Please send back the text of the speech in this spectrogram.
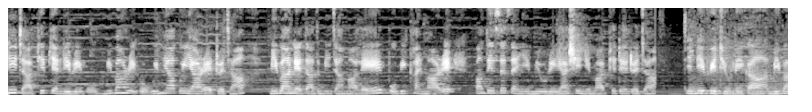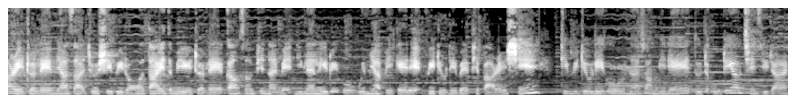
နေ့တာဖြစ်ပျက်လေးတွေကိုမိဘတွေကိုဝေမျှခွင့်ရတဲ့အတွက်ကြောင့် မိဘနဲ့သားသမီးကြားမှာလည်းပိုပြီးခိုင်မာတဲ့ပေါင်းတင်ဆက်ဆံရေးမျိုးတွေရရှိနေမှာဖြစ်တဲ့အတွက်ကြောင့်ဒီနေ့ဗီဒီယိုလေးကမိဘတွေအတွက်လည်းများစွာအကျိုးရှိပြီးတော့တားရည်သမီးတွေအတွက်လည်းအကောင်းဆုံးဖြစ်နိုင်မဲ့နည်းလမ်းလေးတွေကိုဝေမျှပေးခဲ့တဲ့ဗီဒီယိုလေးပဲဖြစ်ပါတယ်ရှင်ဒီဗီဒီယိုလေးကိုနားဆောင်မိတဲ့သူတဦးတယောက်ချင်းစီတိုင်း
